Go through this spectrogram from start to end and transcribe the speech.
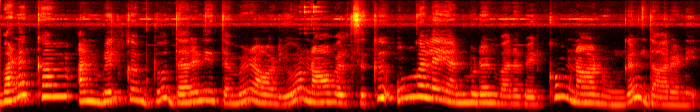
வணக்கம் and welcome to Dharani Tamil audio நாவல்ஸுக்கு உங்களை அன்புடன் வரவேற்கும் நான் உங்கள் தாரணி.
